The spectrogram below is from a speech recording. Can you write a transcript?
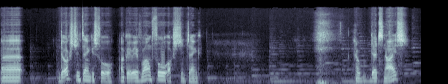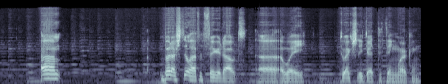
Uh, the oxygen tank is full. Okay, we have one full oxygen tank. So that's nice. Um, but I still haven't figured out uh, a way to actually get the thing working.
